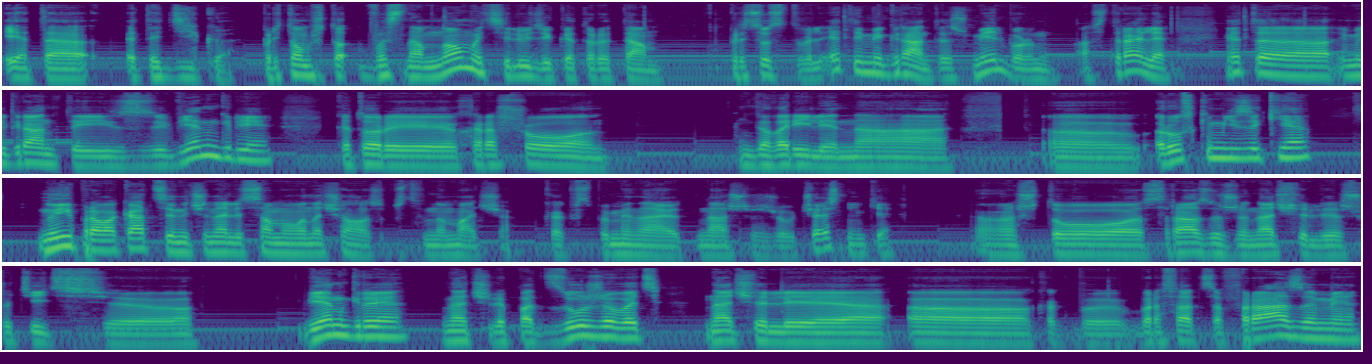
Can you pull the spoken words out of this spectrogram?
Это, это дико. При том, что в основном эти люди, которые там присутствовали, это иммигранты. Это же Мельбурн, Австралия. Это иммигранты из Венгрии, которые хорошо говорили на э, русском языке. Ну и провокации начинались с самого начала, собственно, матча, как вспоминают наши же участники, что сразу же начали шутить э, венгры, начали подзуживать, начали э, как бы бросаться фразами.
